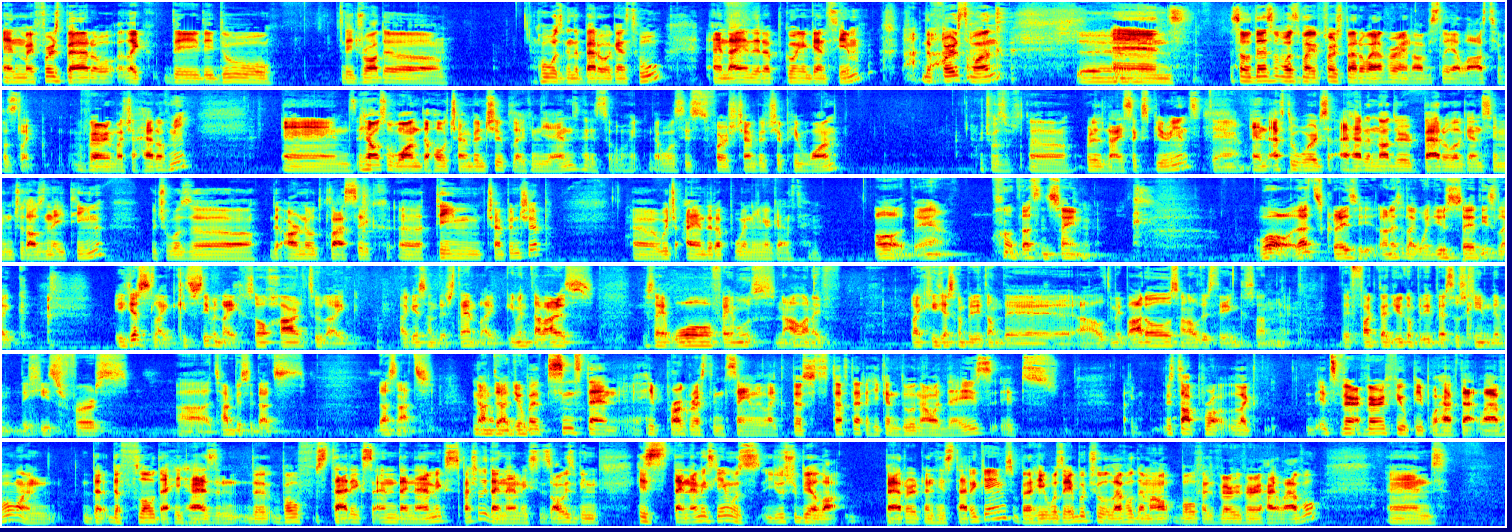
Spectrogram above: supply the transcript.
and my first battle, like they they do, they draw the who was gonna battle against who, and I ended up going against him, the first one, and so this was my first battle ever, and obviously I lost. He was like very much ahead of me, and he also won the whole championship. Like in the end, so that was his first championship he won, which was a really nice experience. Damn. And afterwards, I had another battle against him in 2018, which was uh, the Arnold Classic uh, Team Championship, uh, which I ended up winning against him. Oh damn! Oh, that's insane. Whoa, that's crazy. Honestly, like when you say this, like it just like it's even like so hard to like I guess understand. Like even Tavares is like world famous now, and if like he just competed on the uh, Ultimate Battles and all these things, and Yeah. the fact that you competed versus him, the, the his first uh, championship, that's that's nuts. No, and that you but since then he progressed insanely. Like the stuff that he can do nowadays, it's like it's not pro. Like it's very very few people have that level, and the the flow that he has, and the both statics and dynamics, especially dynamics, has always been his dynamics game was used to be a lot better than his static games, but he was able to level them out both at very very high level, and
